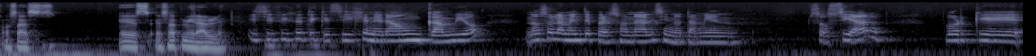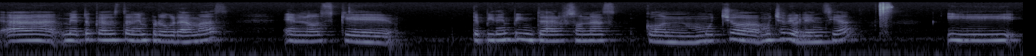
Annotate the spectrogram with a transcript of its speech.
O sea, es, es, admirable. Y sí, fíjate que sí genera un cambio, no solamente personal, sino también social, porque ah, me ha tocado estar en programas en los que te piden pintar zonas con mucho, mucha violencia y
